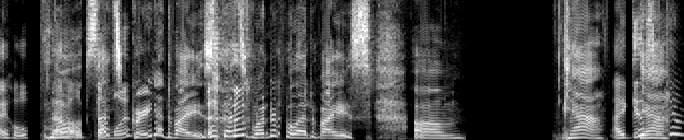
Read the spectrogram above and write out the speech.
I hope that No, helps that's someone. great advice. That's wonderful advice. Um, yeah, I guess Yeah. you can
